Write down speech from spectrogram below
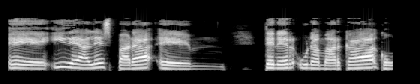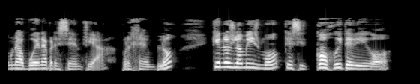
ideales para em, tener una marca con una buena presencia, por ejemplo. Que no es lo mismo que si cojo y te digo,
